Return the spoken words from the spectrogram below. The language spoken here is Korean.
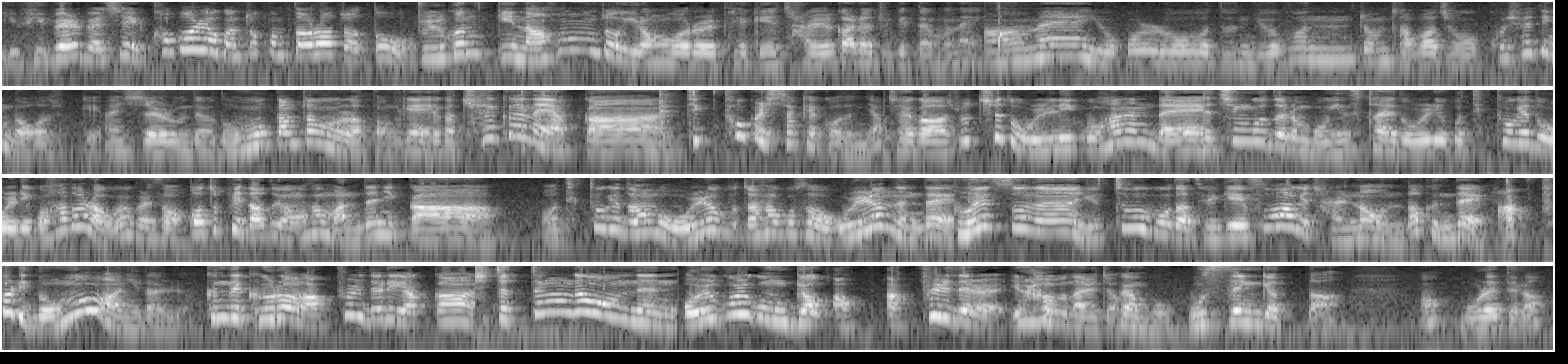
이 비벨벳이 커버력은 조금 떨어져도 붉은기나 홍조 이런 거를 되게 잘 가려주기 때문에 다음에 이걸로 눈 유분 좀 잡아주고 코 쉐딩 넣어줄게. 아니 진짜 여러분 내가 너무 깜짝 놀랐던 게 제가 최근에 약간 틱톡을 시작했거든요. 제가 쇼츠도 올리고 하는데 제 친구들은 뭐 인스타에도 올리고 틱톡에도 올리고 하더라고요. 그래서 어차피 나도 영상 만드니까 어, 틱톡에도 한번 올려보자 하고서 올렸는데 조회수는 유튜브보다 되게 후하게 잘 나온다? 근데 악플이 너무 많이 달려. 근데 그런 악플들이 약간 진짜 뜬금없는 얼굴 공격 악, 악플들 여러분 알죠? 그냥 뭐 못생겼다. 어? 뭐래더라?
